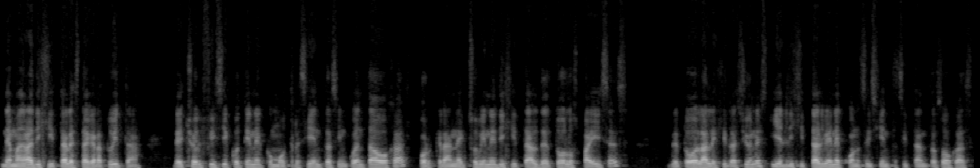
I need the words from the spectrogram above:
de manera digital está gratuita. De hecho, el físico tiene como 350 hojas porque el anexo viene digital de todos los países, de todas las legislaciones, y el digital viene con 600 y tantas hojas.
